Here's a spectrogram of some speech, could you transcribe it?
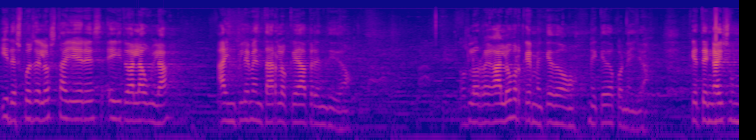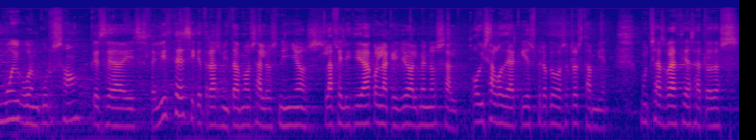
y después de los talleres he ido al aula a implementar lo que he aprendido. Os lo regalo porque me quedo, me quedo con ello. Que tengáis un muy buen curso, que seáis felices y que transmitamos a los niños la felicidad con la que yo al menos sal- hoy salgo de aquí. Espero que vosotros también. Muchas gracias a todos.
